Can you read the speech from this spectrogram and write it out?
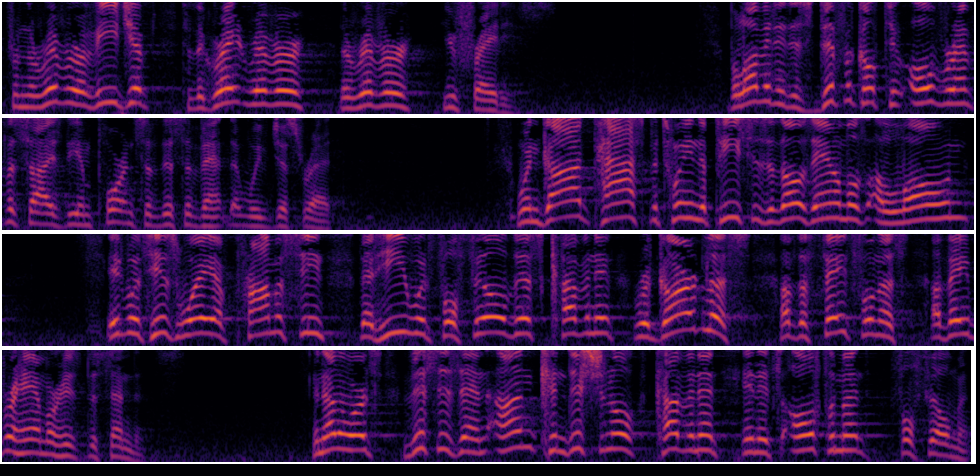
from the river of Egypt to the great river, the river Euphrates. Beloved, it is difficult to overemphasize the importance of this event that we've just read. When God passed between the pieces of those animals alone, it was his way of promising that he would fulfill this covenant regardless of the faithfulness of Abraham or his descendants. In other words, this is an unconditional covenant in its ultimate fulfillment.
